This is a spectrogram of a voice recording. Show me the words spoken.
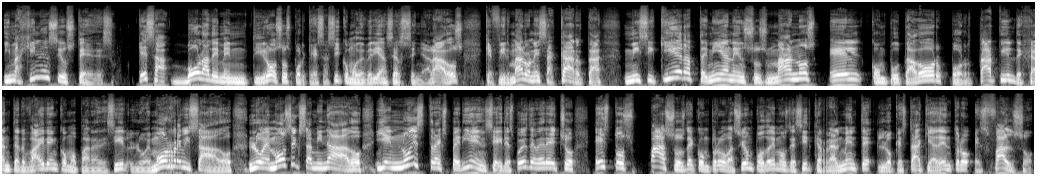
Imagínense ustedes esa bola de mentirosos, porque es así como deberían ser señalados, que firmaron esa carta, ni siquiera tenían en sus manos el computador portátil de Hunter Biden como para decir, lo hemos revisado, lo hemos examinado y en nuestra experiencia y después de haber hecho estos pasos de comprobación podemos decir que realmente lo que está aquí adentro es falso.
